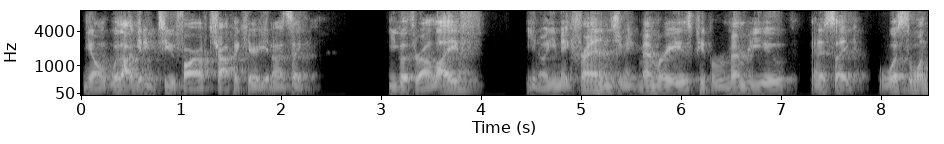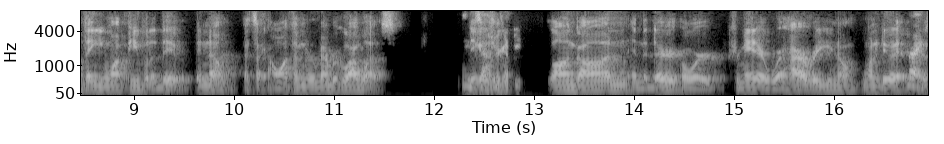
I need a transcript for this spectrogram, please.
you know, without getting too far off topic here, you know, it's like you go throughout life, you know, you make friends, you make memories, people remember you, and it's like, what's the one thing you want people to do? And no, it's like I want them to remember who I was, exactly. because you're gonna be long gone in the dirt or cremated or where, however you know want to do it. Right.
